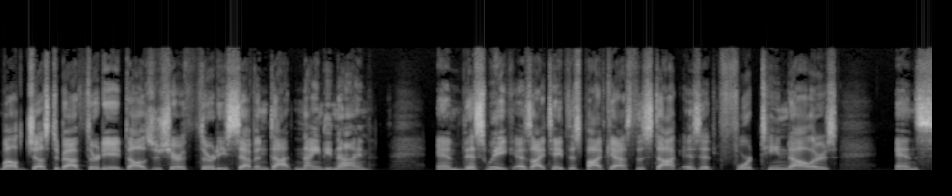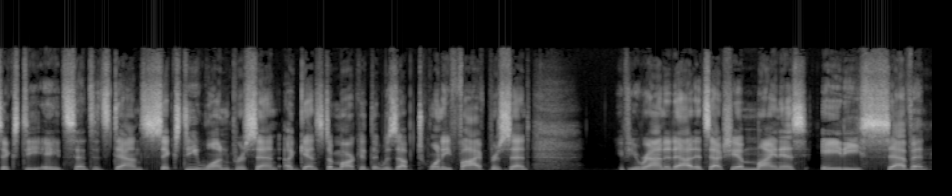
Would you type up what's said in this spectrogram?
well, just about $38 a share, 37.99. And this week, as I tape this podcast, the stock is at $14 and 68 cents. It's down 61% against a market that was up 25%. If you round it out, it's actually a minus 87.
